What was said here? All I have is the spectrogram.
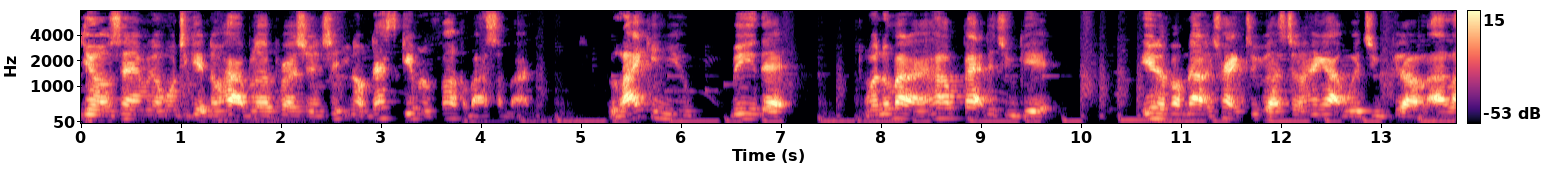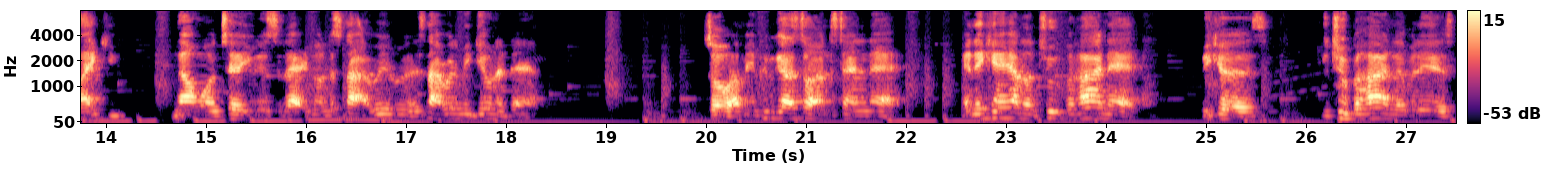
You know what I'm saying? We don't want you getting no high blood pressure and shit. You know, that's giving a fuck about somebody. Liking you means that, well, no matter how fat that you get, even if I'm not attracted to you, I still hang out with you because I, I like you. Now I want to tell you this or that. You know, that's not really, it's not really me giving a damn. So I mean, people gotta start understanding that, and they can't have the truth behind that because the truth behind it is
